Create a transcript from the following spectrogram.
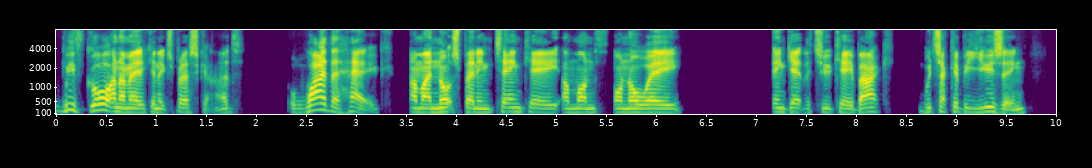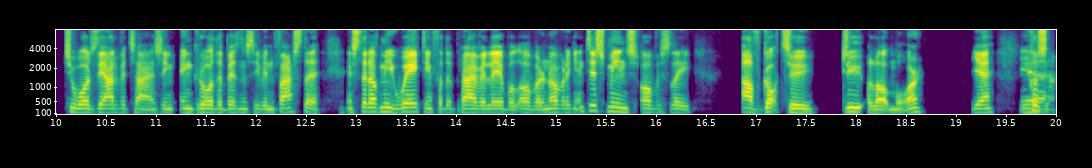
we've got an American Express card. Why the heck am I not spending 10k a month on OA and get the 2k back, which I could be using towards the advertising and grow the business even faster instead of me waiting for the private label over and over again. It just means obviously I've got to do a lot more. Yeah. Because Yeah.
